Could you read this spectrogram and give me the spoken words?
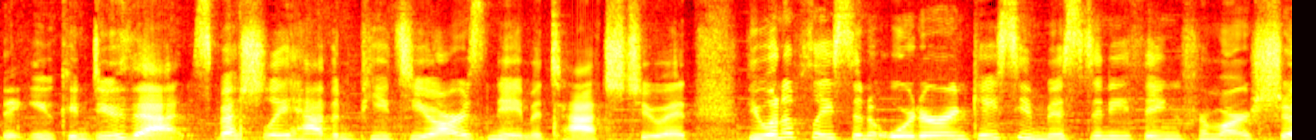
that you can do that, especially having PTR's name attached to it. If you want to place an order in case you missed anything from our show,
